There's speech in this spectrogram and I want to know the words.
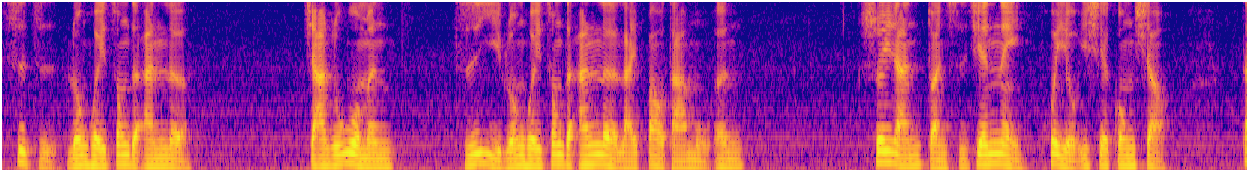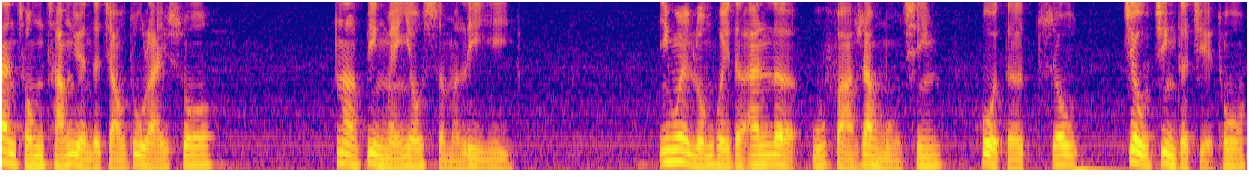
是指轮回中的安乐。假如我们只以轮回中的安乐来报答母恩，虽然短时间内会有一些功效，但从长远的角度来说，那并没有什么利益。因为轮回的安乐无法让母亲获得究究竟的解脱，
